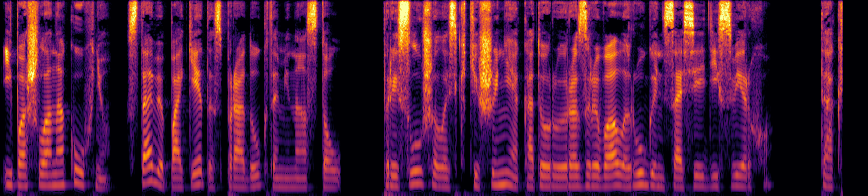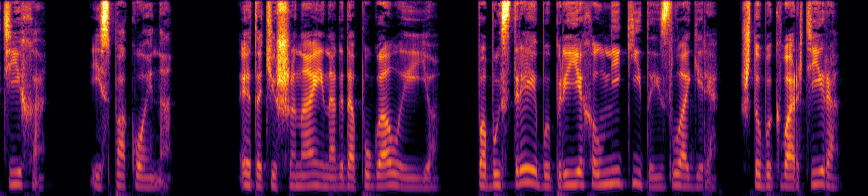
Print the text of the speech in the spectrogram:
и пошла на кухню, ставя пакеты с продуктами на стол. Прислушалась к тишине, которую разрывала ругань соседей сверху. Так тихо и спокойно. Эта тишина иногда пугала ее. Побыстрее бы приехал Никита из лагеря, чтобы квартира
